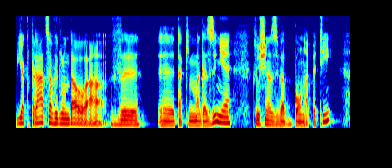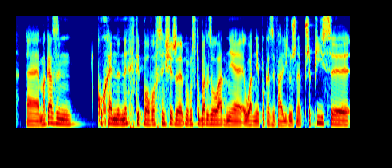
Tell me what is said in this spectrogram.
jak praca wyglądała w takim magazynie, który się nazywa Bon Appetit. E, magazyn kuchenny typowo, w sensie, że po prostu bardzo ładnie, ładnie pokazywali różne przepisy,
